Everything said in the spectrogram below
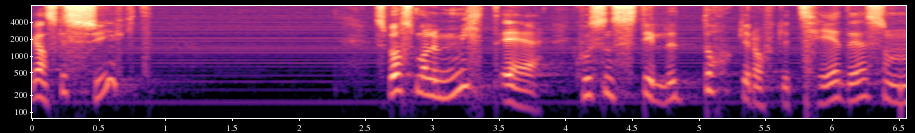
Det er ganske sykt. Spørsmålet mitt er hvordan stiller dere dere til det som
